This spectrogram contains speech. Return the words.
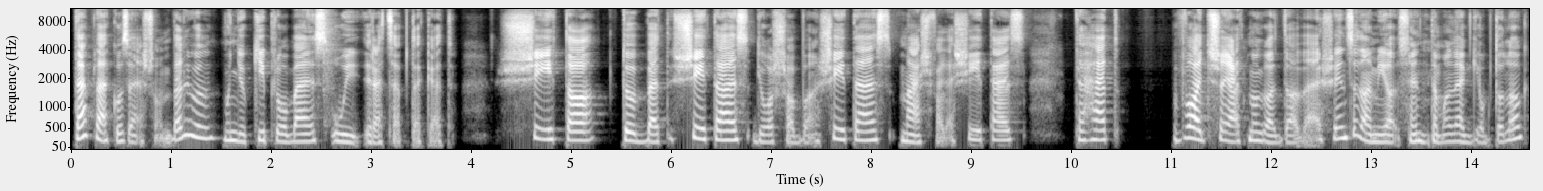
Táplálkozáson belül mondjuk kipróbálsz új recepteket. Séta, többet sétálsz, gyorsabban sétálsz, másfele sétálsz, tehát vagy saját magaddal versenyzel, ami a, szerintem a legjobb dolog,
